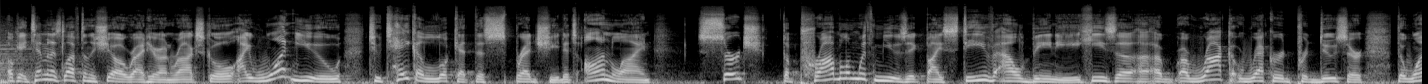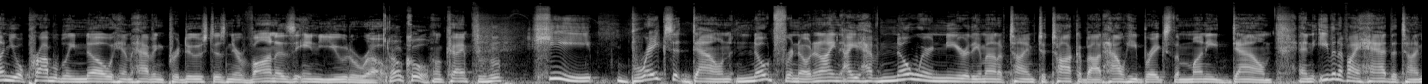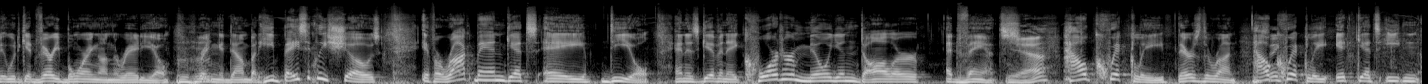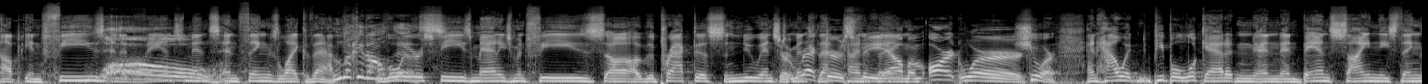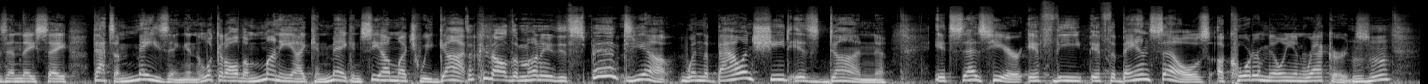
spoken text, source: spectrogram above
Okay, 10 minutes left on the show right here on Rock School. I want you to take a look at this spreadsheet. It's online. Search The Problem with Music by Steve Albini. He's a, a, a rock record producer. The one you'll probably know him having produced is Nirvana's In Utero. Oh, cool. Okay. Mm-hmm. He breaks it down note for note, and I, I have nowhere near the amount of time to talk about how he breaks the money down. And even if I had the time, it would get very boring on the radio mm-hmm. breaking it down. But he basically shows if a rock band gets a deal and is given a quarter million dollar advance. Yeah. How quickly, there's the run, how quickly it gets eaten up in fees and advancements and things like that. Look at all Lawyers' this. fees, management fees, uh, the practice, and new instruments, Director's that kind fee, of thing. album artwork. Sure. And how it people look at it and, and, and bands sign these things and they say, That's amazing and look at all the money I can make and see how much we got. Look at all the money that's spent. Yeah, when the balance sheet is done, it says here if the if the band sells a quarter million records. Mm-hmm.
